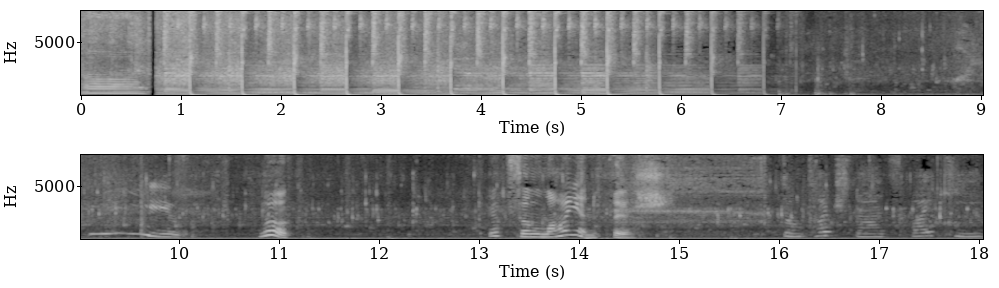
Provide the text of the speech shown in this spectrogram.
Uh, look. It's a lionfish. Don't touch that, spiky.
